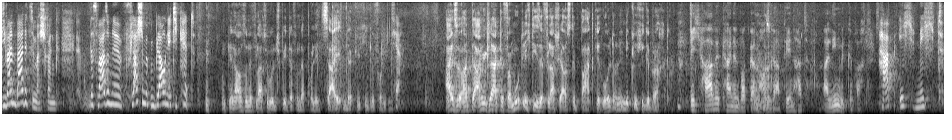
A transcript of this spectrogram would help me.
Die war im Badezimmerschrank. Das war so eine Flasche mit einem blauen Etikett. Und genau so eine Flasche wurde später von der Polizei in der Küche gefunden. Tja, Also hat der Angeklagte vermutlich diese Flasche aus dem Bad geholt und in die Küche gebracht. Ich habe keinen Wodka im Haus gehabt. Den hat Aline mitgebracht. hab ich nicht.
